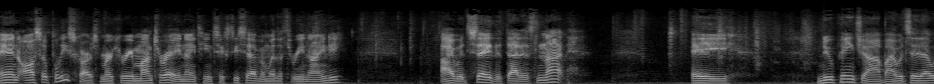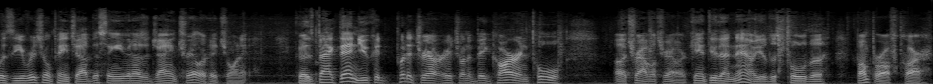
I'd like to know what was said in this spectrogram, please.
and also police cars. Mercury Monterey, 1967, with a 390. I would say that that is not a new paint job. I would say that was the original paint job. This thing even has a giant trailer hitch on it. Because back then you could put a trailer hitch on a big car and pull a travel trailer. Can't do that now. You'll just pull the bumper off car.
